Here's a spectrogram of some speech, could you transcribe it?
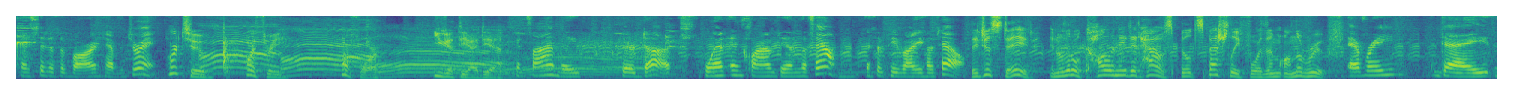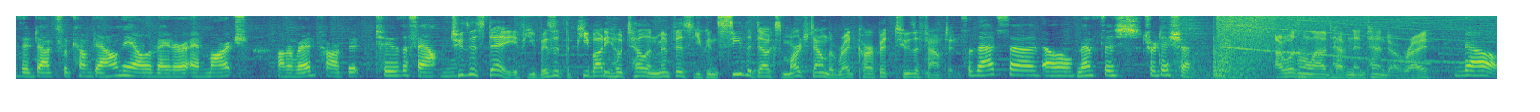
and sit at the bar and have a drink. or two, or three, or four. You get the idea. And finally, their ducks went and climbed in the fountain at the Peabody Hotel. They just stayed in a little colonnaded house built specially for them on the roof. Every day, the ducks would come down the elevator and march on a red carpet to the fountain. To this day, if you visit the Peabody Hotel in Memphis, you can see the ducks march down the red carpet to the fountain. So that's a, a Memphis tradition. I wasn't allowed to have Nintendo, right? No,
